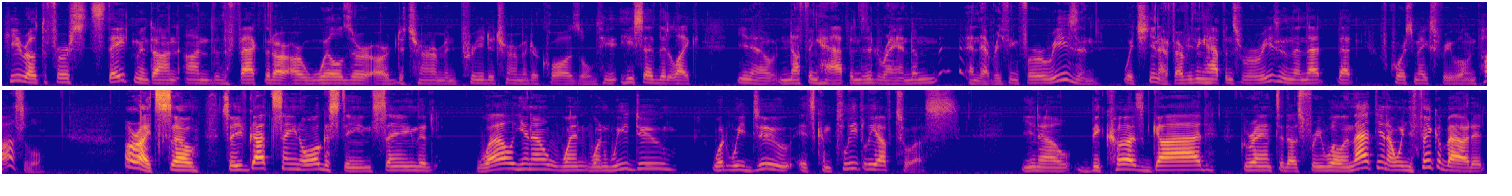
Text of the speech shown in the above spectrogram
he wrote the first statement on, on the, the fact that our, our wills are, are determined, predetermined or causal. He, he said that like, you know, nothing happens at random and everything for a reason, which, you know, if everything happens for a reason, then that, that of course makes free will impossible. All right, so, so you've got St. Augustine saying that, well, you know, when, when we do what we do, it's completely up to us. You know, because God granted us free will. And that, you know, when you think about it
